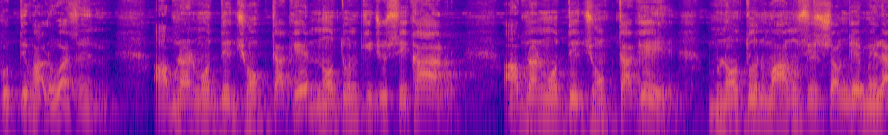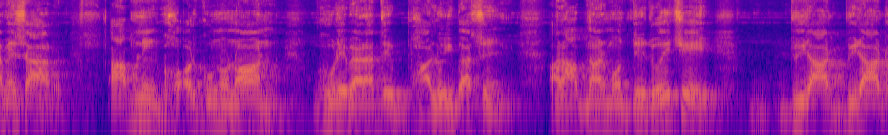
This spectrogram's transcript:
করতে ভালোবাসেন। আপনার মধ্যে ঝোঁক থাকে নতুন কিছু শেখার। আপনার মধ্যে ঝোঁক থাকে, নতুন মানুষের সঙ্গে মেলামেশার। আপনি ঘর কোনো নন, ঘুরে বেড়াতে ভালোই বাসেন। আর আপনার মধ্যে রয়েছে বিরাট বিরাট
